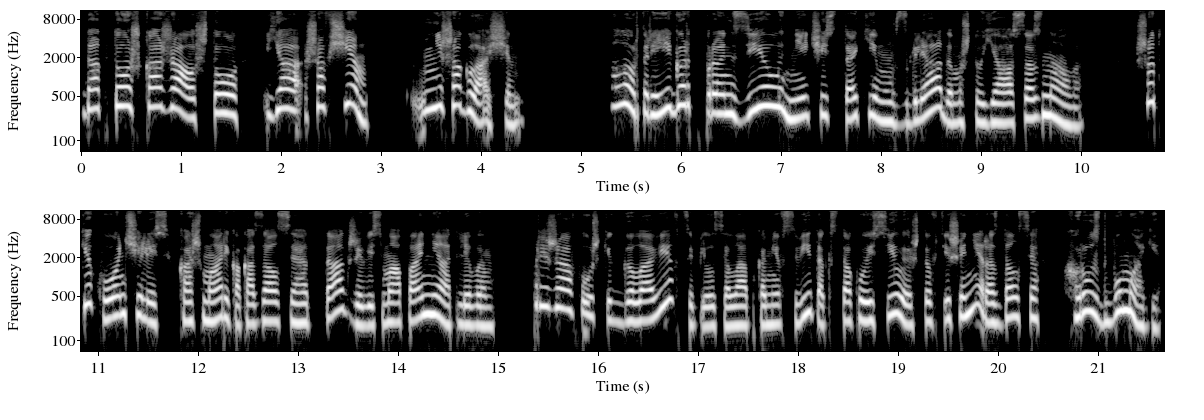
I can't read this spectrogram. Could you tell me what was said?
«Да кто ж кажал, что я шовщем не шаглащен?» Лорд Рейгард пронзил нечисть таким взглядом, что я осознала. Шутки кончились, кошмарик оказался также весьма понятливым. Прижав ушки к голове, вцепился лапками в свиток с такой силой, что в тишине раздался хруст бумаги.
